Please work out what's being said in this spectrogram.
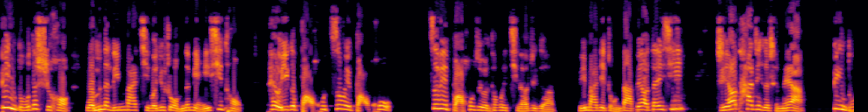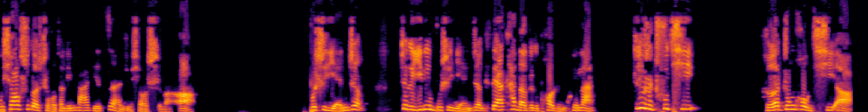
病毒的时候，我们的淋巴器官就是我们的免疫系统，它有一个保护自卫保护自卫保护作用，它会起到这个淋巴结肿大。不要担心，只要它这个什么呀，病毒消失的时候，它淋巴结自然就消失了啊。不是炎症，这个一定不是炎症。大家看到这个疱疹溃烂，这就是初期和中后期啊。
